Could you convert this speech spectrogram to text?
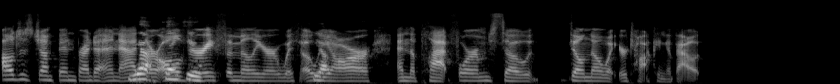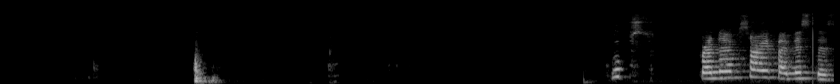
I'll just jump in, Brenda, and add Yeah, they're all you. very familiar with OER and the platform, so they'll know what you're talking about. Whoops. Brenda, I'm sorry if I missed this.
